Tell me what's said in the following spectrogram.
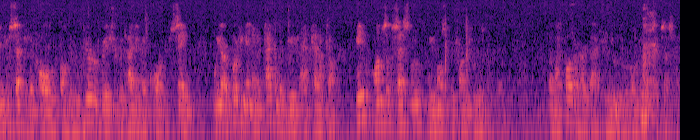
intercepted a call from the Lufira Bridge to battalion headquarters saying, we are putting in an attack on the bridge at ten o'clock. If unsuccessful, we must return to Lisbon. When my father heard that, he knew they were going to be successful.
